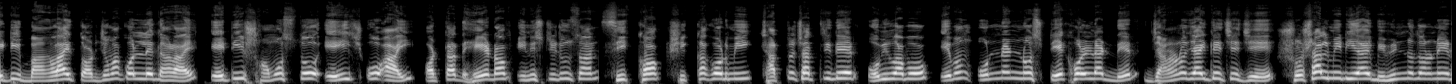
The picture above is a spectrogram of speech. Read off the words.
এটি বাংলায় তর্জমা করলে দাঁড়ায়, এটি সমস্ত এইচ ও আই অর্থাৎ হেড অফ ইনস্টিটিউশন শিক্ষক, শিক্ষাকর্মী, ছাত্রছাত্রীদের, অভিভাবক এবং অন্যান্য স্টেক হোল্ডারদের জানানো যাইতেছে যে সোশ্যাল মিডিয়ায় বিভিন্ন ধরনের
